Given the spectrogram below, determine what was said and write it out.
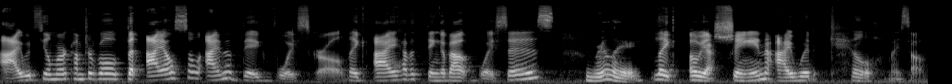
I would feel more comfortable, but I also I'm a big voice girl. Like I have a thing about voices. Really, Like, oh yeah, Shayne, I would kill myself.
